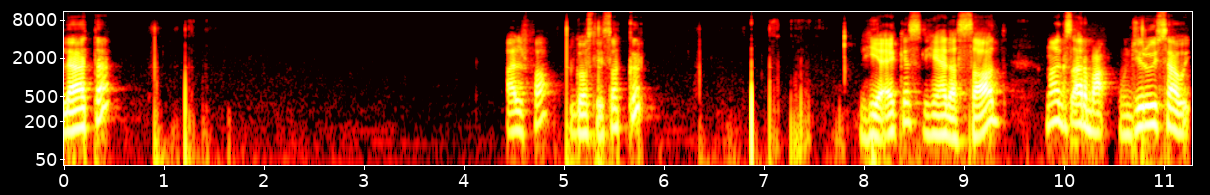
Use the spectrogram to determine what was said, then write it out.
ثلاثة ألفا القوس لي سكر اللي هي x اللي هي هذا الصاد ناقص أربعة ونديروا يساوي.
